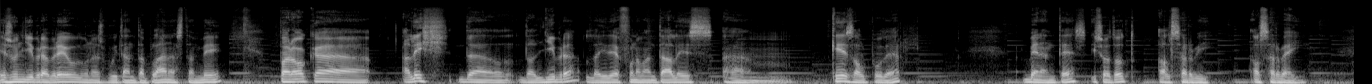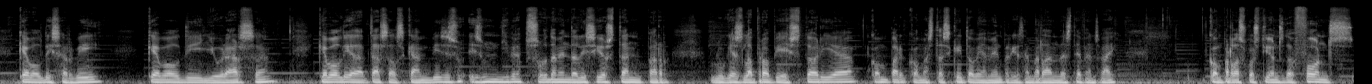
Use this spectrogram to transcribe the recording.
És un llibre breu, d'unes 80 planes també, però que a l'eix del, del llibre la idea fonamental és um, què és el poder, ben entès, i sobretot el servir, el servei. Què vol dir servir, què vol dir lliurar-se, què vol dir adaptar-se als canvis. És, un- és un llibre absolutament deliciós tant per el que és la pròpia història com per com està escrit, òbviament, perquè estem parlant de Stefan Zweig, com per les qüestions de fons,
